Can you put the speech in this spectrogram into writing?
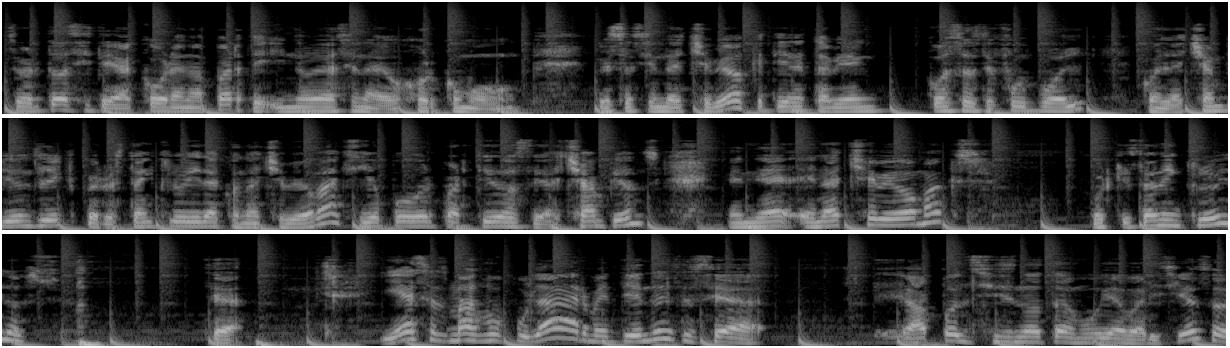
sobre todo si te cobran aparte y no le hacen a lo mejor como lo está haciendo HBO, que tiene también cosas de fútbol con la Champions League, pero está incluida con HBO Max y yo puedo ver partidos de la Champions en, en HBO Max, porque están incluidos. O sea, y eso es más popular, ¿me entiendes? O sea, Apple sí se nota muy avaricioso,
